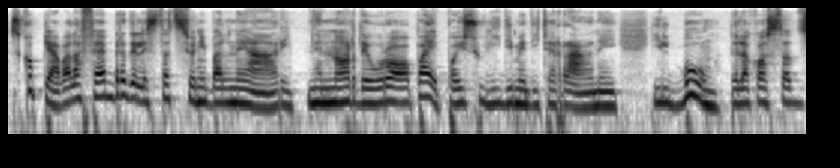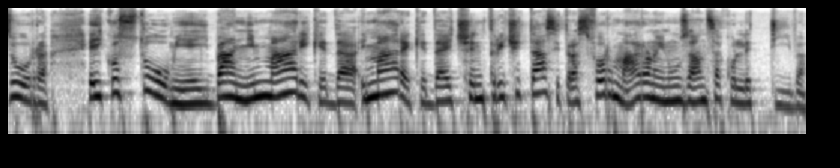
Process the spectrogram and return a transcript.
scoppiava la febbre delle stazioni balneari nel nord Europa e poi sui lidi mediterranei, il boom della Costa Azzurra e i costumi e i bagni in, che da, in mare che da eccentricità si trasformarono in usanza collettiva.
